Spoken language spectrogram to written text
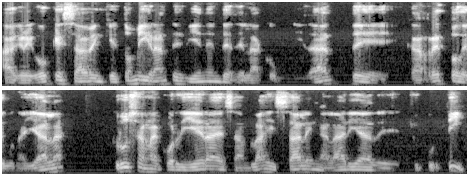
Agregó que saben que estos migrantes vienen desde la comunidad de Carreto de Gunayala, cruzan la cordillera de San Blas y salen al área de Chucurtí,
